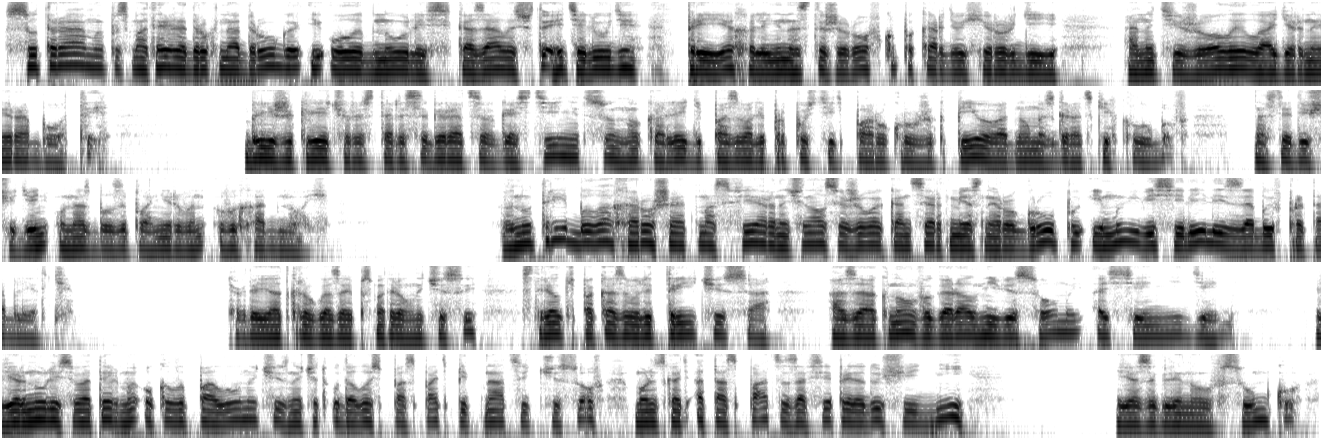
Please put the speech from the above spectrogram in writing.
С утра мы посмотрели друг на друга и улыбнулись. Казалось, что эти люди приехали не на стажировку по кардиохирургии, а на тяжелые лагерные работы. Ближе к вечеру стали собираться в гостиницу, но коллеги позвали пропустить пару кружек пива в одном из городских клубов. На следующий день у нас был запланирован выходной — Внутри была хорошая атмосфера, начинался живой концерт местной рок-группы, и мы веселились, забыв про таблетки. Когда я открыл глаза и посмотрел на часы, стрелки показывали три часа, а за окном выгорал невесомый осенний день. Вернулись в отель мы около полуночи, значит, удалось поспать пятнадцать часов, можно сказать, отоспаться за все предыдущие дни. Я заглянул в сумку —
